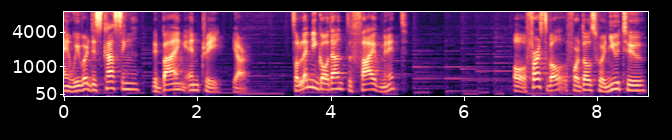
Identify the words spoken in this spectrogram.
and we were discussing the buying entry here. So let me go down to 5 minutes. Oh, first of all, for those who are new to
